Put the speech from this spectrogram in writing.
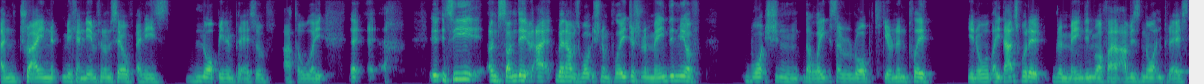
and try and make a name for himself, and he's not been impressive at all. Like, it, it, see, on Sunday I, when I was watching him play, it just reminded me of watching the likes of Rob Kiernan play. You know, like that's what it reminded me of. I, I was not impressed.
